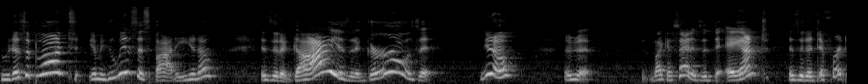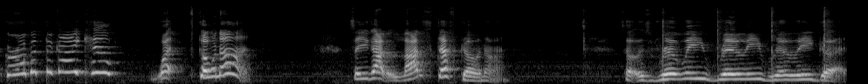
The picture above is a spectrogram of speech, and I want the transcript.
Who does it belong to? I mean, who is this body, you know? Is it a guy? Is it a girl? Is it, you know, it, like I said, is it the aunt? Is it a different girl that the guy killed? What's going on? So you got a lot of stuff going on. So it was really, really, really good.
